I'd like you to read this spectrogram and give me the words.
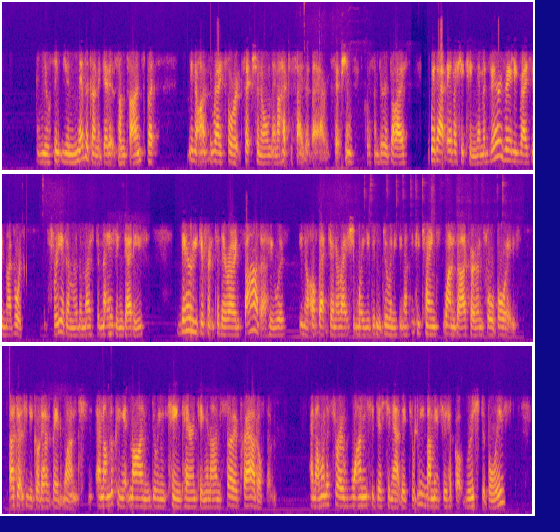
and you'll think you're never going to get it sometimes, but you know, I've raised four exceptional men. I have to say that they are exceptional. Of course, I'm very biased without ever hitting them and very rarely raising my voice. Three of them are the most amazing daddies, very different to their own father, who was, you know, of that generation where you didn't do anything. I think he changed one diaper and four boys. I don't think he got out of bed once. And I'm looking at mine doing team parenting, and I'm so proud of them. And I want to throw one suggestion out there to any mummies who have got rooster boys,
